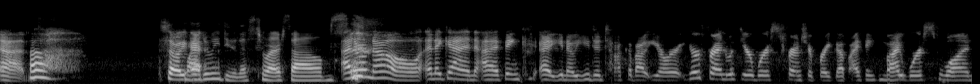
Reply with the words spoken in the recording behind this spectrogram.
Um, so Why I, do we do this to ourselves? I don't know. And again, I think uh, you know you did talk about your your friend with your worst friendship breakup. I think my worst one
